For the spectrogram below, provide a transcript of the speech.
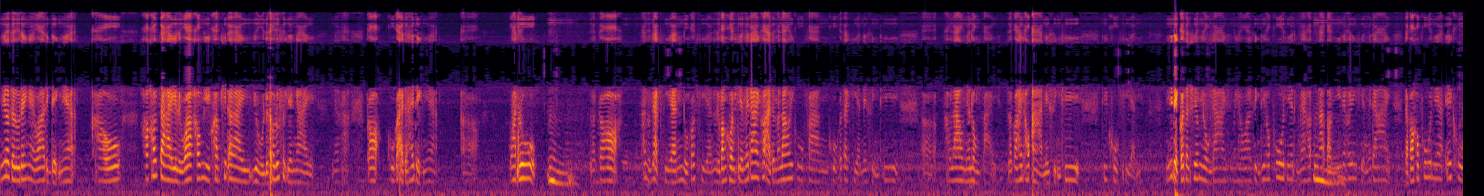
นี่เราจะรู้ได้ไงว่าเด็ก ๆ เนี่ยเขาเขาเข้าใจหรือว่าเขามีความคิดอะไรอยู่ หรือเขารู้สึกยังไงนะคะ ก็ครูก็อาจจะให้เด็กเนี่ยเอ่อวาดรูป อืม แล้วก็ถ้าหนูอยากเขียนหนูก็เขียน หรือบางคนเขียนไม่ได้เขาอาจจะมาเล่าให้ครูฟัง ครูก็จะเขียนในสิ่งที่เอ่อเขาเล่าเนี่ยลงไป แล้วก็ให้เขาอ่านในสิ่งที่ที่ครูเขียน นี่เด็กก็จะเชื่อมโยงได้ใช่ไหมคะว่าสิ่งที่เขาพูดเนี่ยถึงแม้เขาอืมณตอนนี้เนี่ยเขายังเขียนไม่ได้ แต่พอเขาพูดเนี่ยเอ้ครู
